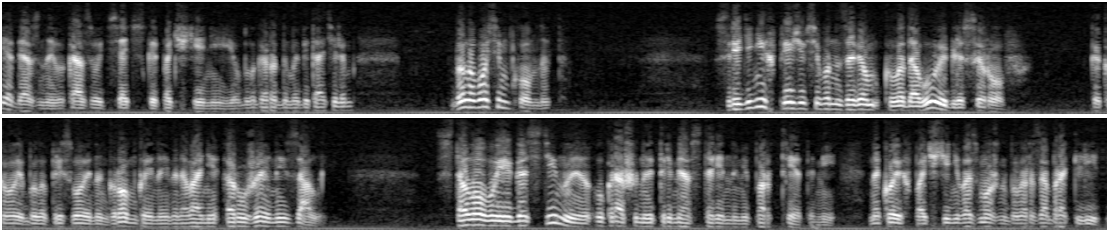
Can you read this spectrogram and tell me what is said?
и обязаны выказывать всяческое почтение ее благородным обитателям, было восемь комнат. Среди них прежде всего назовем кладовую для сыров, каковой было присвоено громкое наименование оружейной залы, столовую и гостиную, украшенную тремя старинными портретами, на коих почти невозможно было разобрать лиц,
